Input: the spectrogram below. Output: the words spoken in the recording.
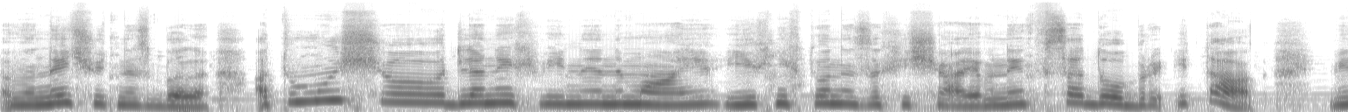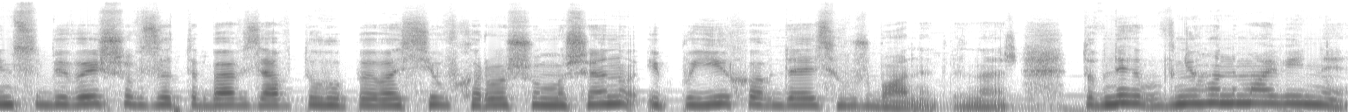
Вони чуть не збили. А тому, що для них війни немає, їх ніхто не захищає, в них все добре. І так, він собі вийшов за тебе, взяв того пива, сів в хорошу машину і поїхав десь гужбанити. Знаєш, то в них в нього немає війни.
